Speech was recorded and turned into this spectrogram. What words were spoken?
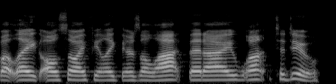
but like also I feel like there's a lot that I want to do.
